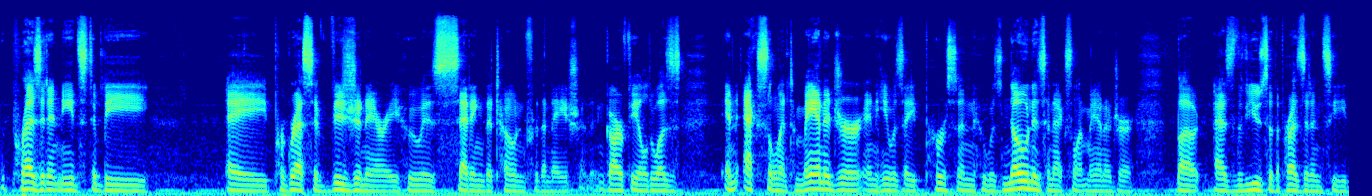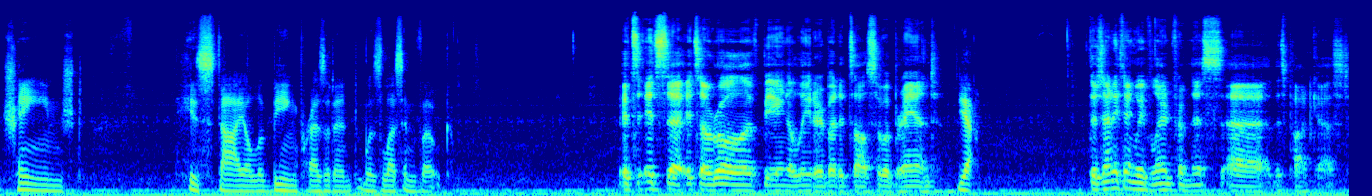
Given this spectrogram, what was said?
the president needs to be a progressive visionary who is setting the tone for the nation. And Garfield was an excellent manager, and he was a person who was known as an excellent manager. But as the views of the presidency changed, his style of being president was less in vogue. It's it's a it's a role of being a leader, but it's also a brand. Yeah. If there's anything we've learned from this uh, this podcast,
